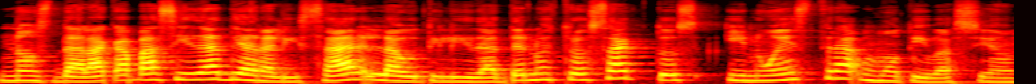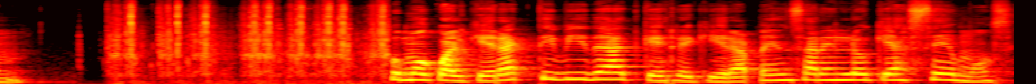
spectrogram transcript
nos da la capacidad de analizar la utilidad de nuestros actos y nuestra motivación. Como cualquier actividad que requiera pensar en lo que hacemos,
